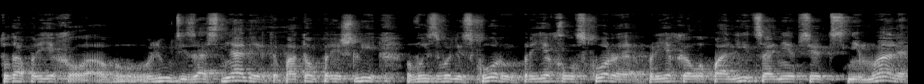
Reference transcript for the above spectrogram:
Туда приехало, люди засняли это, потом пришли, вызвали скорую, приехала скорая, приехала полиция, они все это снимали.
